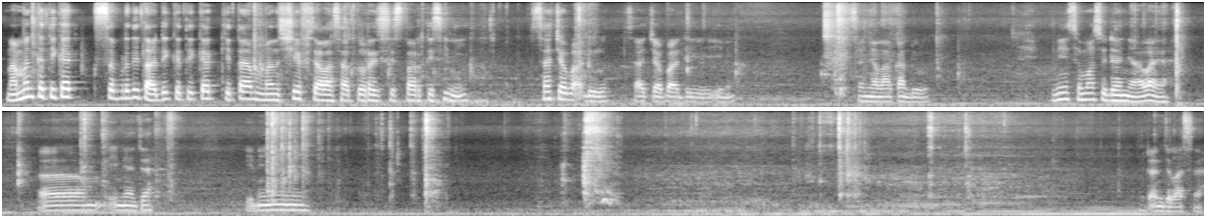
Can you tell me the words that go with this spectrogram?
namun ketika seperti tadi ketika kita men-shift salah satu resistor di sini saya coba dulu. Saya coba di ini. Saya nyalakan dulu. Ini semua sudah nyala ya. Um, ini aja. Ini. Dan jelas ya.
